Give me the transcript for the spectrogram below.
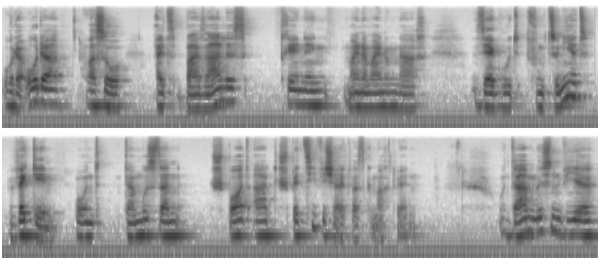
oder oder was so als basales Training meiner Meinung nach sehr gut funktioniert, weggehen. Und da muss dann Sportart spezifischer etwas gemacht werden. Und da müssen wir,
